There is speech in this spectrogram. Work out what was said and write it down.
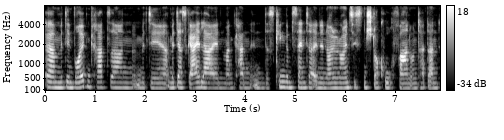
äh, mit den Wolkenkratzern, mit der mit der Skyline. Man kann in das Kingdom Center in den 99. Stock hochfahren und hat dann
